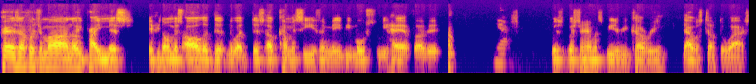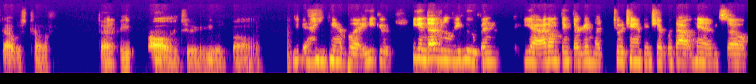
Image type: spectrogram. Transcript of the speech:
Prayers up for Jamal. I know he probably missed, if he don't miss all of this, what, this upcoming season, maybe mostly half of it. Yeah. Wish, wishing him a speedy recovery. That was tough to watch. That was tough. That yeah. he was balling too. He was balling yeah, he can't play. He could he can definitely hoop and yeah, I don't think they're getting a, to a championship without him. So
